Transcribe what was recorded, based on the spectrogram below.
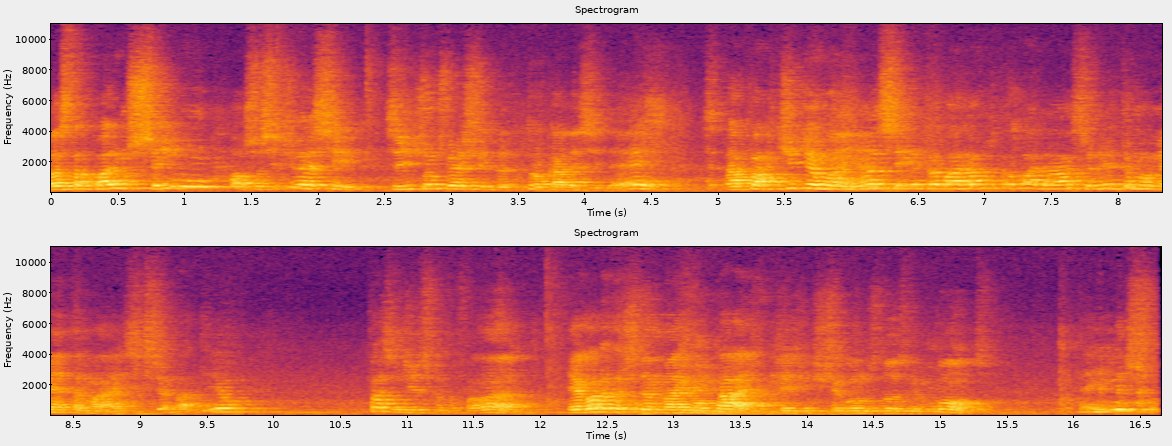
Elas trabalham sem um. Oh, se você tivesse, se a gente não tivesse trocado essa ideia, a partir de amanhã você ia trabalhar por trabalhar, você não ia ter uma meta mais, você já bateu. Faz sentido isso que eu estou falando? E agora está te dando mais vontade, porque a gente chegou nos 12 mil pontos? É isso.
